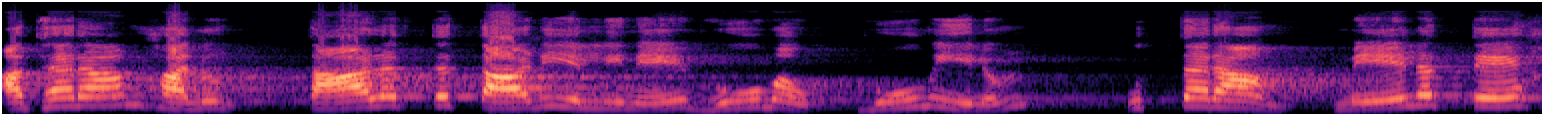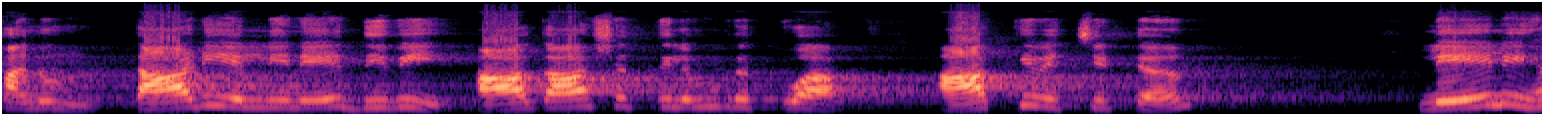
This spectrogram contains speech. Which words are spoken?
അധരാം ഹനും താഴത്തെ താടിയെല്ലിനെ ഭൂമൗ ഭൂമിയിലും ഉത്തരാം മേലത്തെ ഹനും താടിയെല്ലിനെ ദിവി ആകാശത്തിലും കൃത്വ ആക്കി വെച്ചിട്ട് ലേലിഹ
